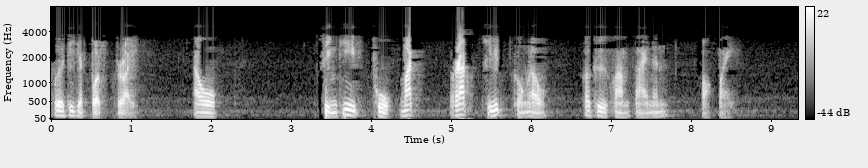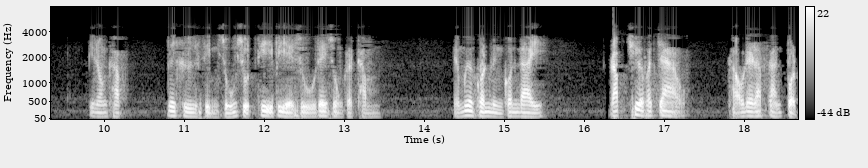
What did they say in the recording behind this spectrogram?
เพื่อที่จะปลดปล่อย เอาสิ่งที่ผูกมัดรัดชีวิตของเราก็คือความตายนั้นออกไป พี่น้องครับนี่คือสิ่งสูงสุดที่พระเยซูได้ทรงกระทำแต่เมื่อคนหนึ่งคนใด รับเชื่อพระเจ้า เขาได้รับการปลด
